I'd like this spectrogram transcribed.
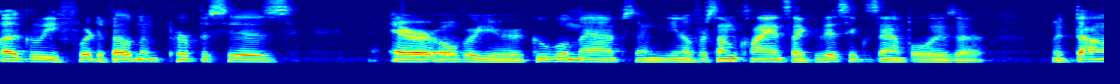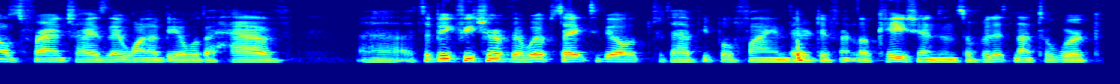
ugly for development purposes error over your Google Maps and you know for some clients like this example is a McDonald's franchise they want to be able to have uh, it's a big feature of their website to be able to have people find their different locations and so for this not to work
